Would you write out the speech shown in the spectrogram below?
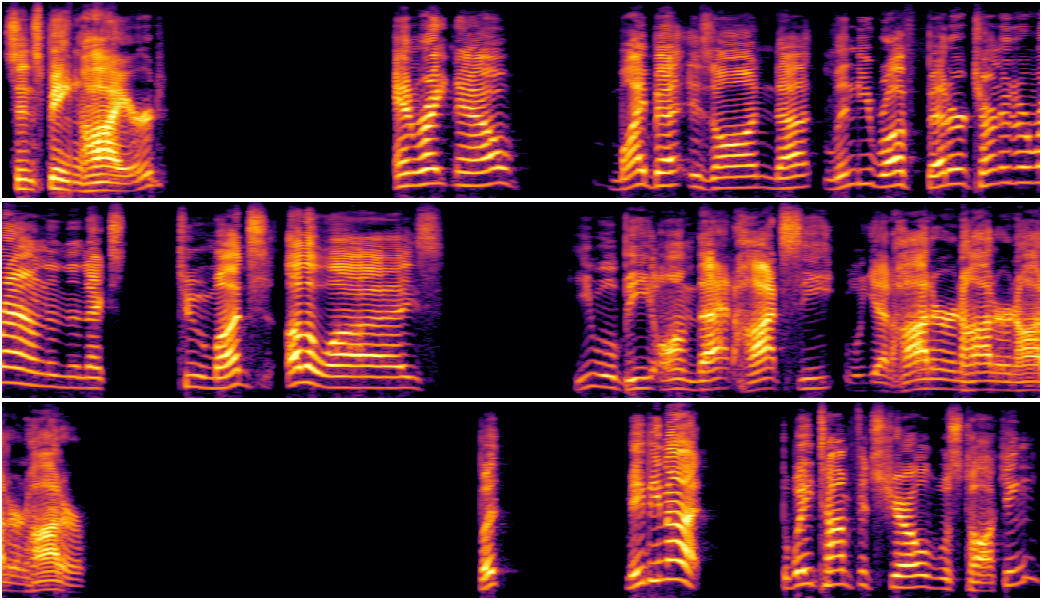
since being hired. And right now, my bet is on that Lindy Ruff better turn it around in the next two months. Otherwise, he will be on that hot seat, will get hotter and hotter and hotter and hotter. But maybe not. The way Tom Fitzgerald was talking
